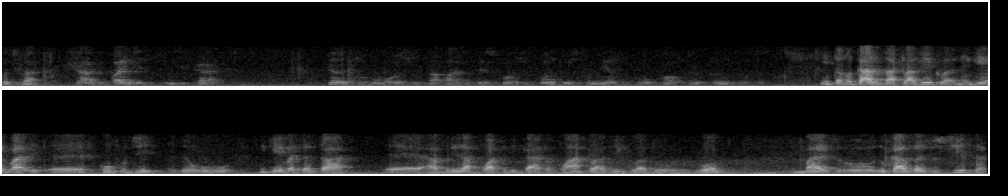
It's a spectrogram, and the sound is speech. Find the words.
Tudo bom. Chave para indicar tanto o osso da base do pescoço quanto o instrumento com o qual trocamos essas então, no caso da clavícula, ninguém vai é, confundir. Dizer, o, ninguém vai tentar é, abrir a porta de casa com a clavícula do, do ombro. Mas o, no caso da justiça,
